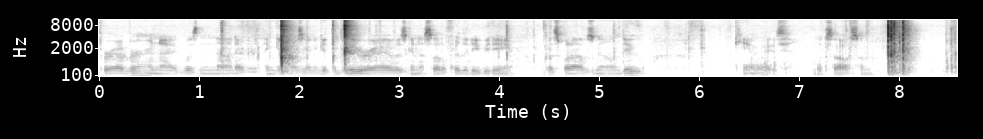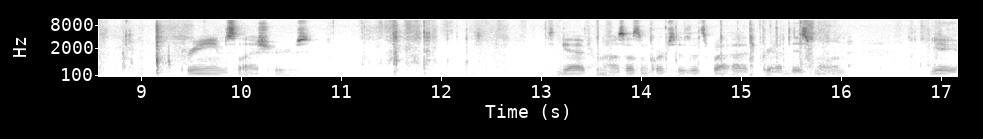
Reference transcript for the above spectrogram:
forever, and I was not ever thinking I was going to get the Blu-ray. I was going to settle for the DVD. That's what I was going to do. Can't wait. Looks awesome. Dream slashers. It's a guy from House and Corpses. That's why I grabbed this one. Yeah.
